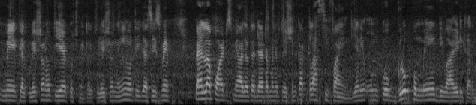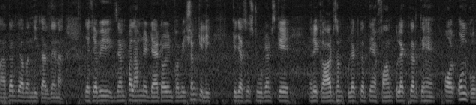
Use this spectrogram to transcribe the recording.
में कैलकुलेशन होती है, कुछ में कैलकुलेशन नहीं होती। जैसे इसमें पहला पॉइंट इसमें आ जाता है डाटा मैनिपुलेशन का क्लासीफाइंग यानी उनको ग्रुप में डिवाइड करना, दर्जाबंदी कर देना। जैसे अभी एग्जांपल हमने डाटा और इन्फॉर्मेशन के लिए, कि जैसे स्टूडेंट्स के रिकॉर्ड्स हम कलेक्ट करते हैं फॉर्म कलेक्ट करते हैं और उनको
